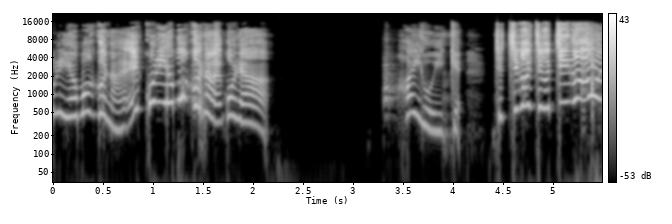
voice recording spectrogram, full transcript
これやばくない？え、これやばくない？これ。はいよ、いけ。ち、違う違う違う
